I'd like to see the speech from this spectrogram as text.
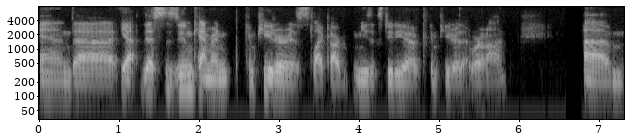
And uh, yeah, this Zoom camera and computer is like our music studio computer that we're on. Um,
